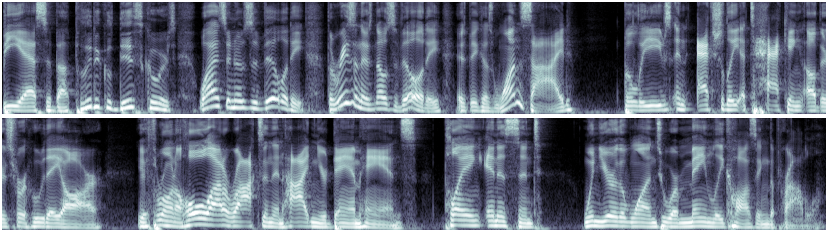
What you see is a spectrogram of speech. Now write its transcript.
BS about political discourse. Why is there no civility? The reason there's no civility is because one side believes in actually attacking others for who they are. You're throwing a whole lot of rocks and then hiding your damn hands, playing innocent when you're the ones who are mainly causing the problem.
